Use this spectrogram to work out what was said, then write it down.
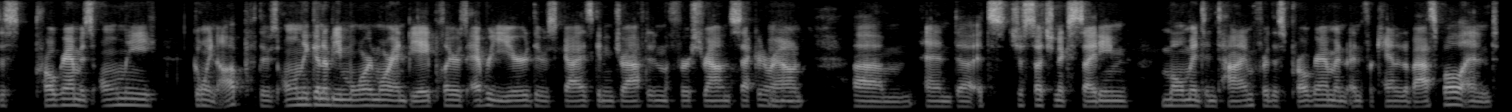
this program is only going up. There's only going to be more and more NBA players every year. There's guys getting drafted in the first round, 2nd mm-hmm. round, um, and uh, it's just such an exciting moment in time for this program and, and for Canada basketball. And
